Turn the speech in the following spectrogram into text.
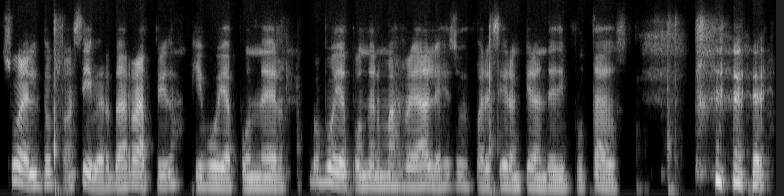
sueldos, así, ¿verdad? Rápido. Aquí voy a poner, los voy a poner más reales, esos parecieran que eran de diputados.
